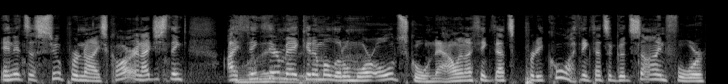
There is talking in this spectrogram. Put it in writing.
and it's a super nice car. And I just think, I think they they're making them a little more old school now, and I think that's pretty cool. I think that's a good sign for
